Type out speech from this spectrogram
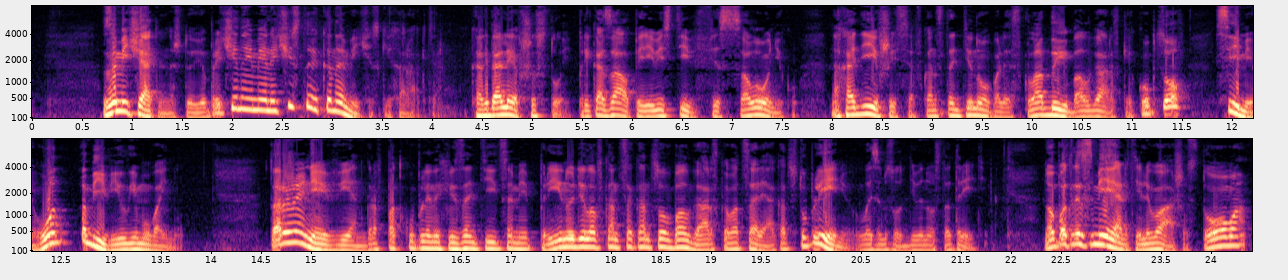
Замечательно, что ее причины имели чисто экономический характер. Когда Лев VI приказал перевести в Фессалонику находившиеся в Константинополе склады болгарских купцов, Симеон объявил ему войну. Вторжение венгров, подкупленных византийцами, принудило в конце концов болгарского царя к отступлению в 893. Но после смерти Льва VI,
